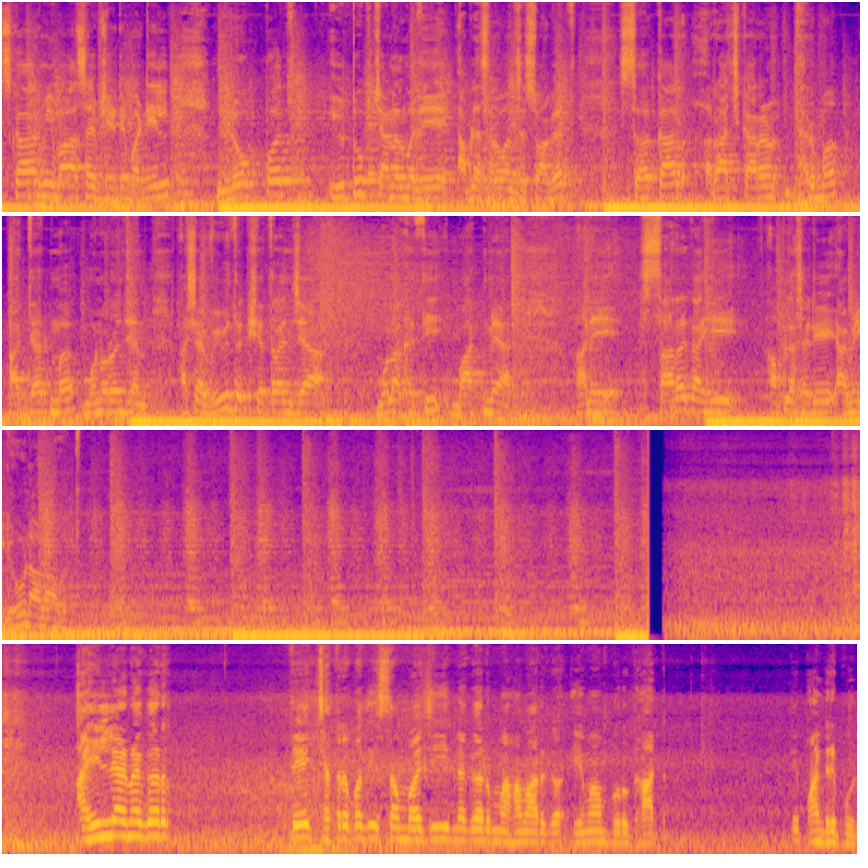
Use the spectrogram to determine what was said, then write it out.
नमस्कार मी बाळासाहेब शेटे पाटील. लोकपत यूट्यूब चॅनलमध्ये आपल्या सर्वांचं स्वागत. सहकार राजकारण धर्म अध्यात्म मनोरंजन अशा विविध क्षेत्रांच्या मुलाखती बातम्या आणि सारं काही आपल्यासाठी आम्ही घेऊन आलो आहोत. अहिल्यानगर ते छत्रपती संभाजीनगर महामार्ग इमामपूर घाट ते पांढरे पूल.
